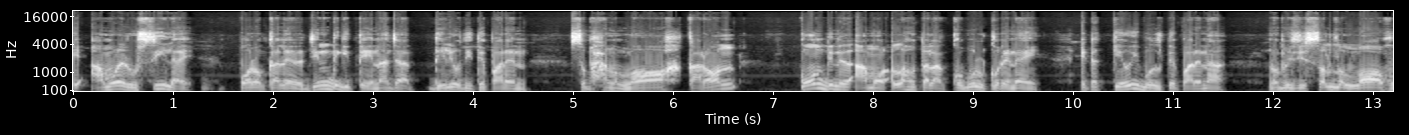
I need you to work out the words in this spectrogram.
এই আমলের উসিলায় পরকালের জিন্দিগিতে নাজাত দিলেও দিতে পারেন। সুবহানাল্লাহ, কারণ কোন দিনের আমল আল্লাহ তালা কবুল করে নেয়, এটা কেউই বলতে পারে না। নবীজি সাল্লাল্লাহু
